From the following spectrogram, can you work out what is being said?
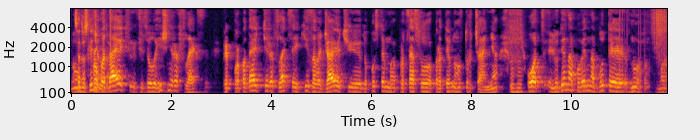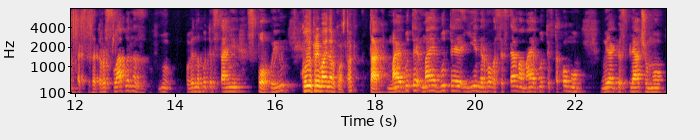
ну, Це пропадають фізіологічні рефлекси, пропадають ті рефлекси, які заважають, е, допустимо, процесу оперативного втручання. Угу. От людина повинна бути, ну можна так сказати, розслаблена, ну, повинна бути в стані спокою. Коли приймає наркоз, так? Так, має бути, має бути її нервова система, має бути в такому, ну якби сплячому,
